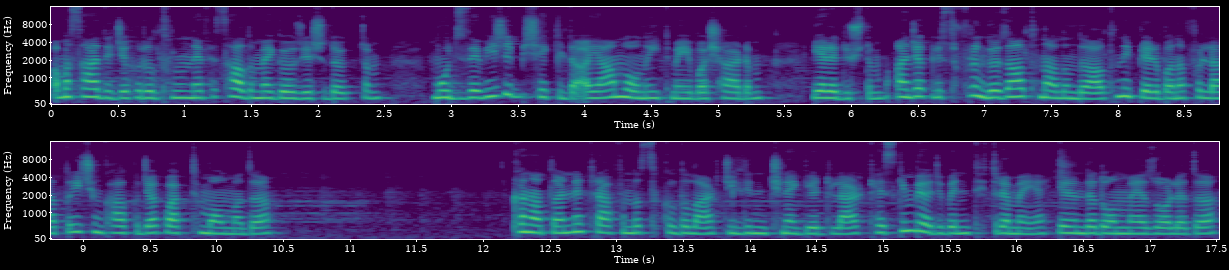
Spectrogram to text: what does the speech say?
Ama sadece hırıltılı nefes aldım ve gözyaşı döktüm. Mucizevi bir şekilde ayağımla onu itmeyi başardım. Yere düştüm. Ancak Lucifer'ın gözaltına alındığı altın ipleri bana fırlattığı için kalkacak vaktim olmadı. Kanatlarının etrafında sıkıldılar, cildin içine girdiler. Keskin bir acı beni titremeye, yerinde donmaya zorladı.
